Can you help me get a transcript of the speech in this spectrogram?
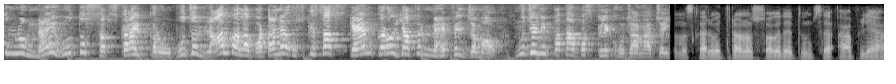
तुम लोग नए हो तो सब्सक्राइब करो। वो जो लाल वाला बटन है उसके साथ स्कैम करो या फिर महफिल जमाओ। मुझे नहीं पता बस क्लिक हो जाना चाहिए। नमस्कार मित्रांनो स्वागत आहे तुमचं आपल्या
